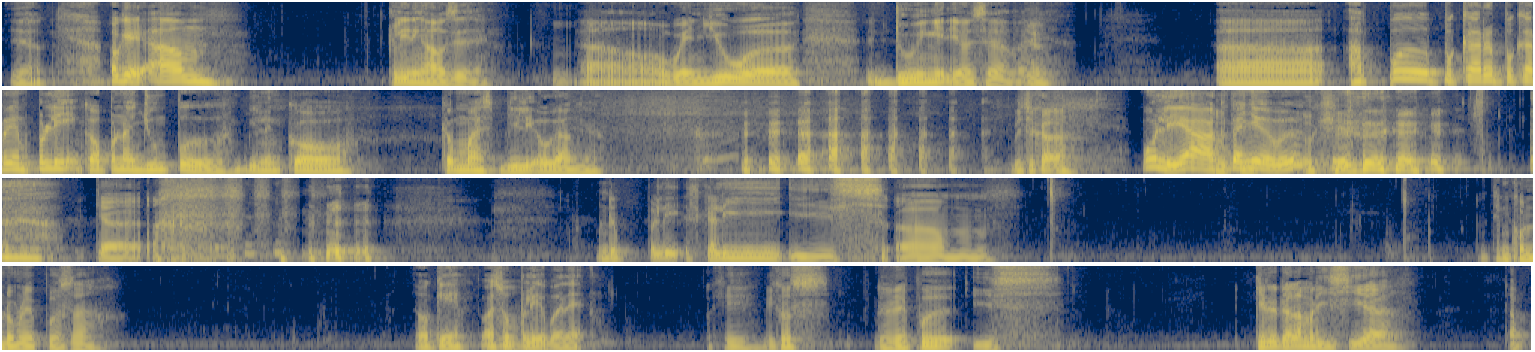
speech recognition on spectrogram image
Yeah. Okay. Um, cleaning houses. eh. Uh, when you were doing it yourself, eh, yeah. uh, apa perkara-perkara yang pelik kau pernah jumpa bila kau kemas bilik orang? Eh? Boleh cakap lah. Boleh lah, aku tanya apa? Okay. yeah. Benda pelik sekali is um, I think condom wrappers lah. okay, what's so pelik about that? Okay, because the wrapper is kira dalam ada isi lah.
